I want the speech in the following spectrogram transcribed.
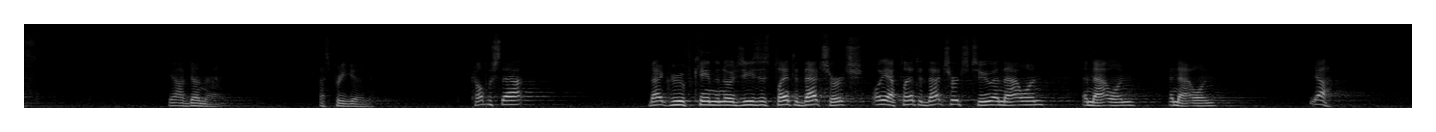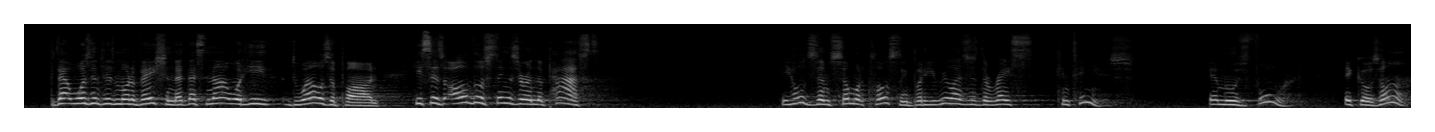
Yeah, I've done that. That's pretty good. Accomplished that. That group came to know Jesus, planted that church. Oh, yeah, planted that church too, and that one, and that one, and that one. Yeah. But that wasn't his motivation. That, that's not what he dwells upon. He says all those things are in the past. He holds them somewhat closely, but he realizes the race continues. It moves forward, it goes on.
